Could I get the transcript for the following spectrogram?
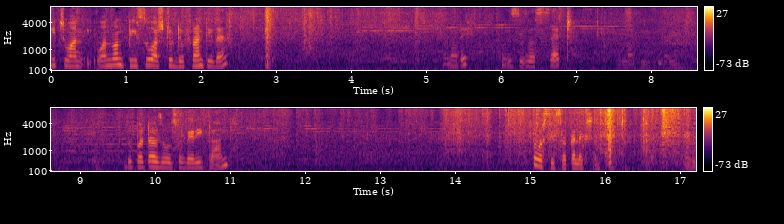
each one ಒಂದೊಂದು ಪೀಸು ಅಷ್ಟು ಡಿಫ್ರೆಂಟ್ ಇದೆ. ನೋಡಿ this is a set dupatta is also very grand ತೋರಿಸಿ ಸರ್ ಕಲೆಕ್ಷನ್ ನೋಡಿ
